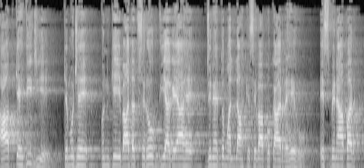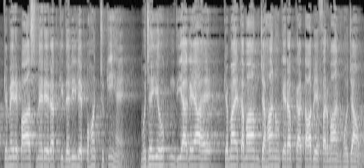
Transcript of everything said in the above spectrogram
آپ کہہ دیجیے کہ مجھے ان کی عبادت سے روک دیا گیا ہے جنہیں تم اللہ کے سوا پکار رہے ہو۔ اس بنا پر کہ میرے پاس میرے رب کی دلیلیں پہنچ چکی ہیں، مجھے یہ حکم دیا گیا ہے کہ میں تمام جہانوں کے رب کا تابع فرمان ہو جاؤں۔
